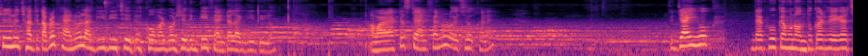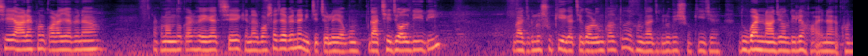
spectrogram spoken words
সেজন্য ছাদে, তারপরে ফ্যানও লাগিয়ে দিয়েছে। দেখো, আমার বর সেদিনকেই ফ্যানটা লাগিয়ে দিল। আমার একটা স্ট্যান্ড ফ্যানও রয়েছে ওখানে। তো যাই হোক দেখো কেমন অন্ধকার হয়ে গেছে, আর এখন করা যাবে না। এখন অন্ধকার হয়ে গেছে, এখানে আর বসা যাবে না, নিচে চলে যাব। গাছে জল দিয়ে দিই। গাছগুলো শুকিয়ে গেছে, গরমকাল তো, এখন গাছগুলো বেশ শুকিয়ে যায়। দুবার না জল দিলে হয় না এখন।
